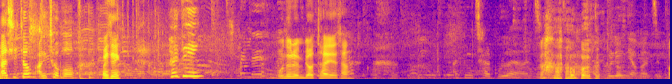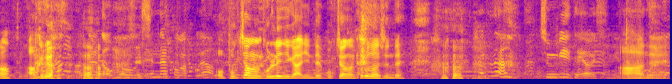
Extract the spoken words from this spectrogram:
아시죠? 앙초보. 화이팅! 화이팅! 오늘은 몇 타 예상? 잘 몰라요. 골린이어가지고. 어? 아 그래요? 너무 신날 것 같고요. 어 복장은 골린이가 아닌데 복장은 프로 선수인데. 항상 준비되어 있습니다. 아 네.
